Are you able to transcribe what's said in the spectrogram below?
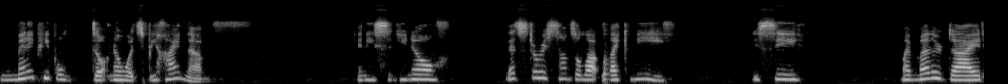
many people don't know what's behind them. And he said, You know, that story sounds a lot like me. You see, my mother died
